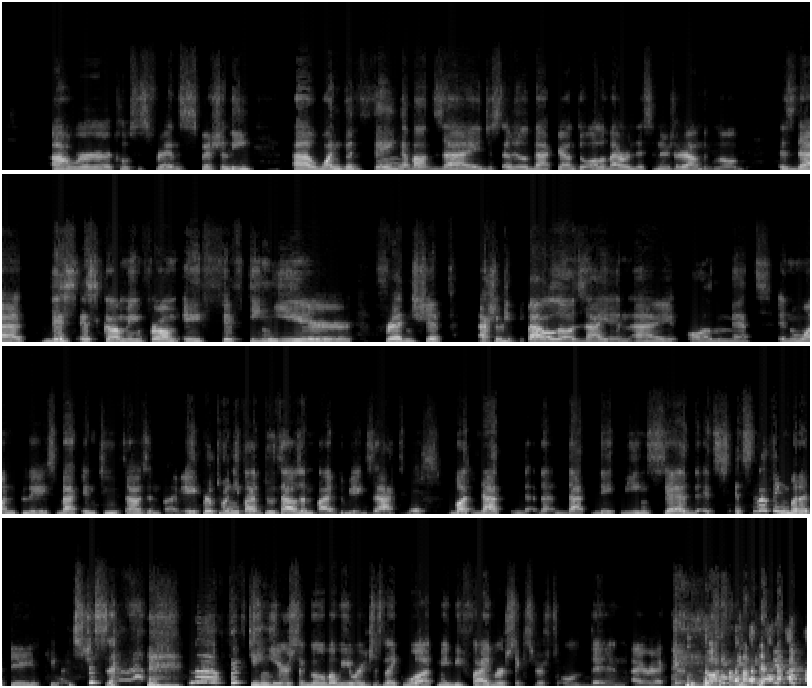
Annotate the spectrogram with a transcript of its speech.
our closest friends especially. Uh, one good thing about Zai, just a little background to all of our listeners around the globe, is that this is coming from a 15 year friendship. Actually, Paolo, Zai, and I all met in one place back in 2005, April 25, 2005 to be exact. yes. But that, that that date being said, it's it's nothing but a date. You know, it's just no, 15 years ago, but we were just like what, maybe five or six years old then, I reckon.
